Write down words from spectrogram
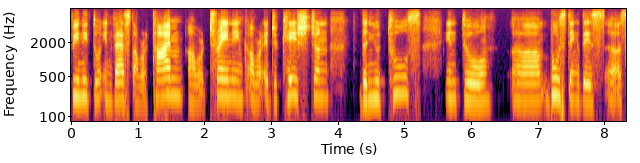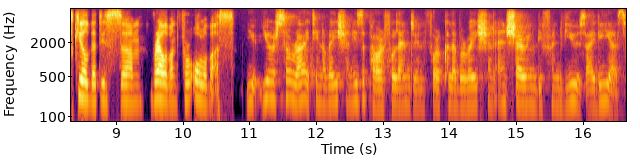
we need to invest our time, our training, our education, the new tools into uh, boosting this uh, skill that is um, relevant for all of us. You're so right. Innovation is a powerful engine for collaboration and sharing different views, ideas.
